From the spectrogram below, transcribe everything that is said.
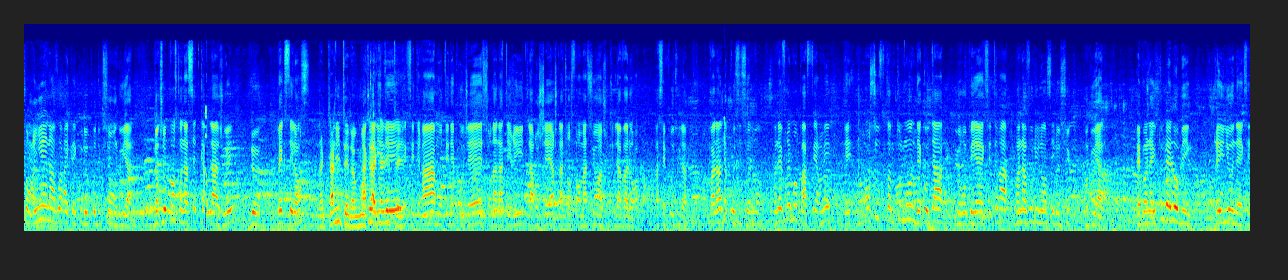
qui n'ont rien à voir avec les coûts de production en Guyane. Donc je pense qu'on a cette carte-là à jouer de l'excellence, La qualité, la d'augmenter la qualité, qualité. etc., monter des projets sur la latérite, la recherche, la transformation, ajouter de la valeur à ces produits-là. Voilà notre positionnement. On n'est vraiment pas fermé et on souffre comme tout le monde des quotas européens, etc. On a voulu lancer le sucre en Guyane. Et bien on a eu tous les lobbying réunionnais, etc.,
